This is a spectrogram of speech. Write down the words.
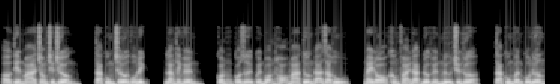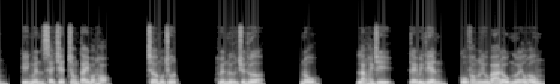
ở tiên ma trong chiến trường, ta cùng chớ vô địch Lang thanh huyền, còn có giới quyền bọn họ ma tướng đã giao thủ, ngày đó không phải đạt được huyền nữ truyền thừa, ta cùng vân cô nương, kỷ nguyên sẽ chết trong tay bọn họ. Chờ một chút. Huyền nữ truyền thừa. Nổ. Lăng hành chỉ, tề bình thiên, cổ phong lưu ba đầu người ông ông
